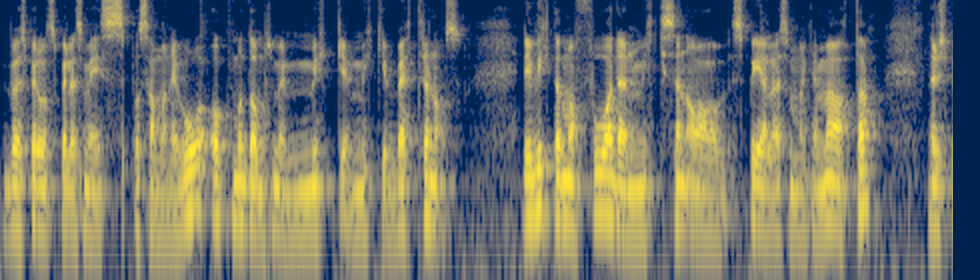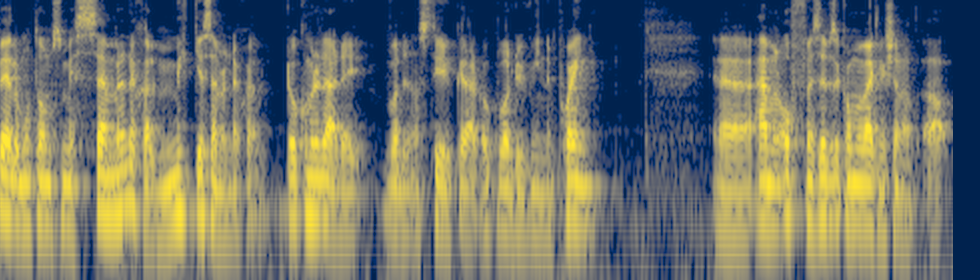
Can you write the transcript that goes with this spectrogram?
Vi behöver spela mot spelare som är på samma nivå och mot de som är mycket, mycket bättre än oss. Det är viktigt att man får den mixen av spelare som man kan möta. När du spelar mot de som är sämre än dig själv, mycket sämre än dig själv, då kommer du lära dig vad dina styrkor är och vad du vinner poäng. Eh, uh, är man offensiv så kommer man verkligen känna att ja,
